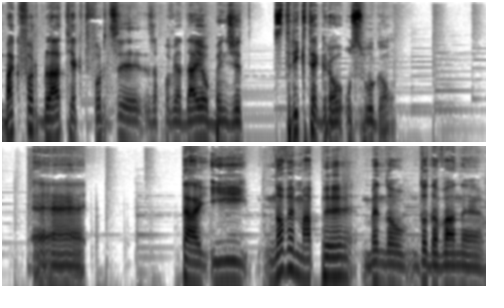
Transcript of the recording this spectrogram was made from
Back 4 Blood, jak twórcy zapowiadają, będzie stricte grą usługą. E, tak, i nowe mapy będą dodawane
